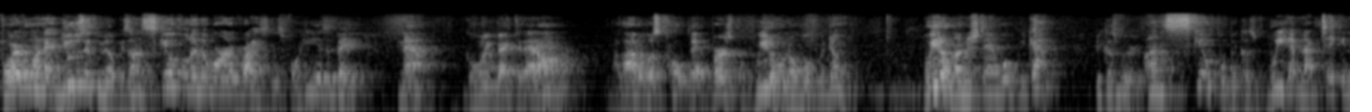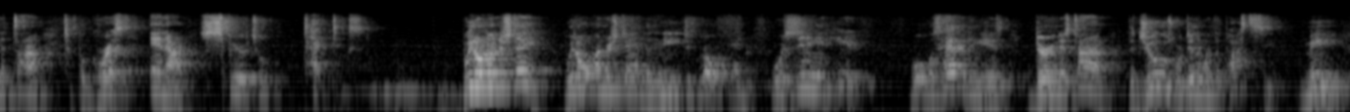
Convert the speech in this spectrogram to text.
For everyone that useth milk is unskillful in the word of righteousness, for he is a babe. Now, going back to that armor, a lot of us quote that verse, but we don't know what we're doing. We don't understand what we got because we're unskillful because we have not taken the time to progress in our spiritual tactics. We don't understand. We don't understand the need to grow, and we're seeing it here. What was happening is during this time, the Jews were dealing with apostasy, meaning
